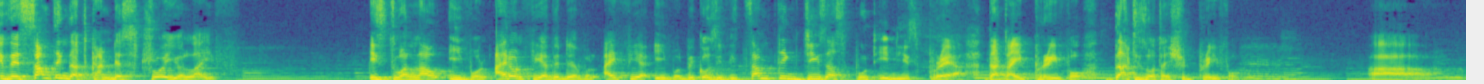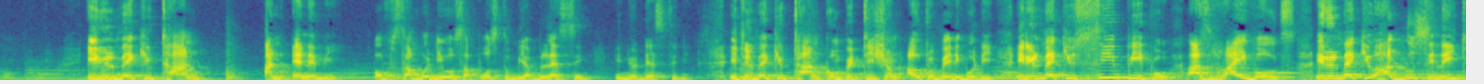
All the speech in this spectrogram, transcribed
If there's something that can destroy your life, is to allow evil. I don't fear the devil. I fear evil because if it's something Jesus put in his prayer that I pray for, that is what I should pray for. Ah. It will make you turn an enemy of somebody who was supposed to be a blessing in your destiny. It will make you turn competition out of anybody. It will make you see people as rivals. It will make you hallucinate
